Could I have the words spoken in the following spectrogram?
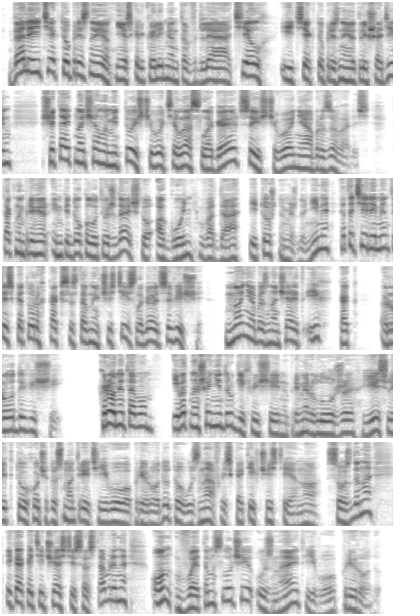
Далее и те, кто признает несколько элементов для тел, и те, кто признает лишь один, считают началами то, из чего тела слагаются, из чего они образовались. Так, например, Эмпидокл утверждает, что огонь, вода и то, что между ними — это те элементы, из которых как составных частей слагаются вещи, но не обозначает их как роды вещей. Кроме того, и в отношении других вещей, например, ложе, если кто хочет усмотреть его природу, то, узнав, из каких частей оно создано и как эти части составлены, он в этом случае узнает его природу.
